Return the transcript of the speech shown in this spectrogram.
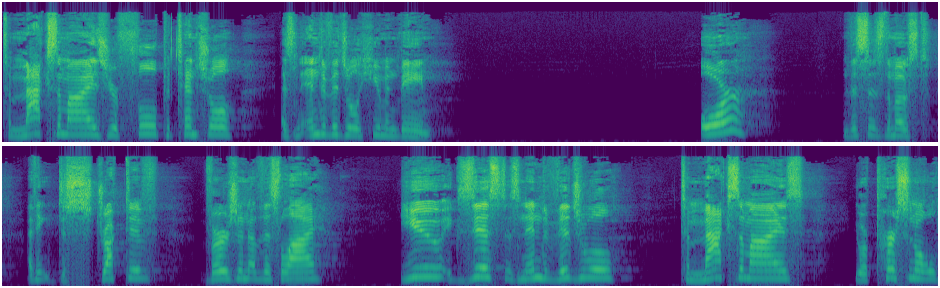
to maximize your full potential as an individual human being. Or, this is the most, I think, destructive version of this lie, you exist as an individual to maximize your personal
